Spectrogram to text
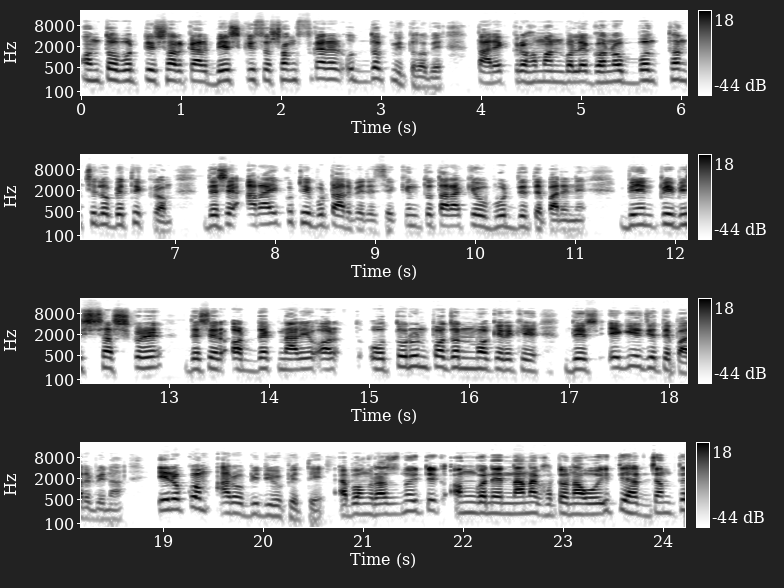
অন্তর্বর্তী সরকার বেশ কিছু সংস্কারের উদ্যোগ নিতে হবে। তারেক রহমান বলে, গণঅভ্যুত্থান ছিল ব্যতিক্রম। দেশে আড়াই কোটি ভোটার বেড়েছে, কিন্তু তারা কেউ ভোট দিতে পারেনি। বিএনপি বিশ্বাস করে দেশের অর্ধেক নারী ও তরুণ প্রজন্মকে রেখে দেশ এগিয়ে যেতে পারবে না। এরকম আরও ভিডিও পেতে এবং রাজনৈতিক অঙ্গনের নানা ঘটনা ও ইতিহাস জানতে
